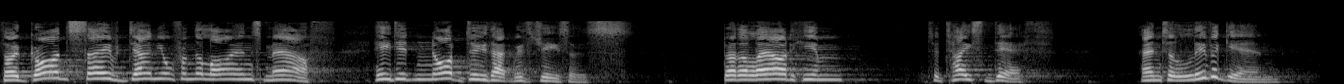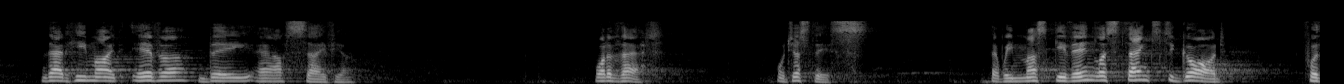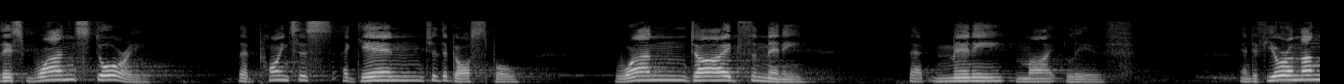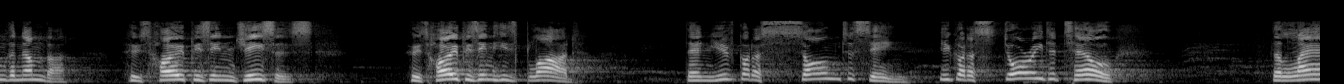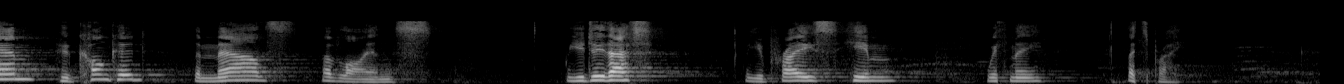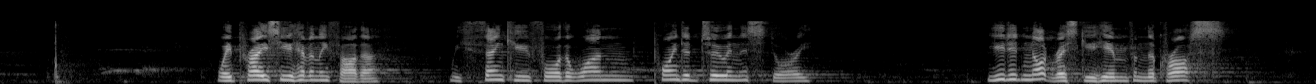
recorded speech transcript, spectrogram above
Though God saved Daniel from the lion's mouth, he did not do that with Jesus, but allowed him to taste death and to live again that he might ever be our Saviour. What of that? Well, just this that we must give endless thanks to God for this one story that points us again to the gospel. One died for many, that many might live. And if you're among the number whose hope is in Jesus, whose hope is in his blood, then you've got a song to sing. You've got a story to tell. The Lamb who conquered the mouths of lions. Will you do that? Will you praise him with me? Let's pray. We praise you, Heavenly Father. We thank you for the one pointed to in this story. You did not rescue him from the cross.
